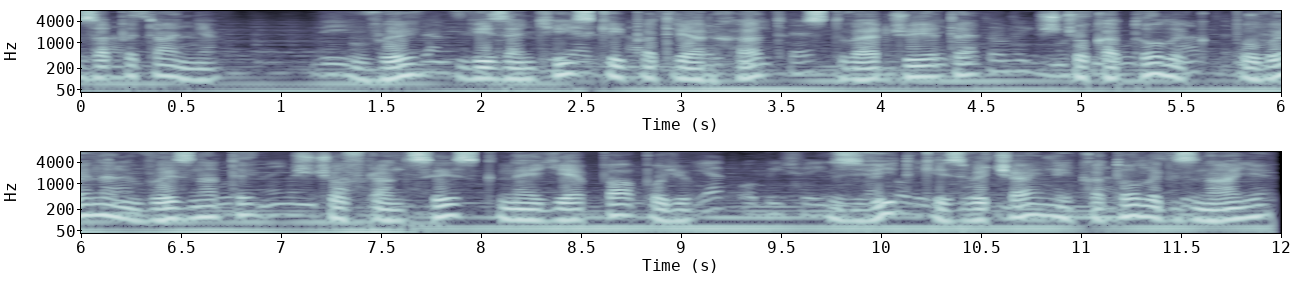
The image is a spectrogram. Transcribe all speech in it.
Запитання. Ви, візантійський патріархат, стверджуєте, що католик повинен визнати, що Франциск не є папою. Звідки звичайний католик знає,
